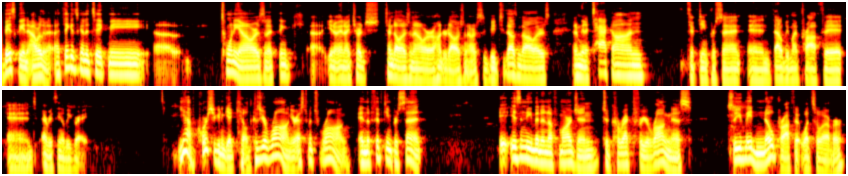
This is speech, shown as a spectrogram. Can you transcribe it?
basically an hour limit. I think it's going to take me uh, 20 hours, and I think uh, you know, and I charge ten dollars an hour or hundred dollars an hour, so it'd be two thousand dollars, and I'm going to tack on fifteen percent, and that'll be my profit, and everything will be great. Yeah, of course you're going to get killed because you're wrong. Your estimate's wrong, and the fifteen percent isn't even enough margin to correct for your wrongness. So you've made no profit whatsoever,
